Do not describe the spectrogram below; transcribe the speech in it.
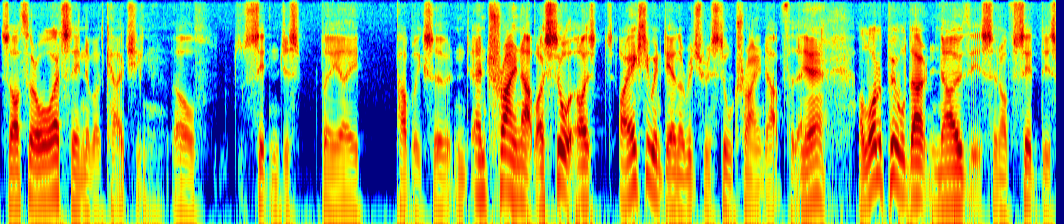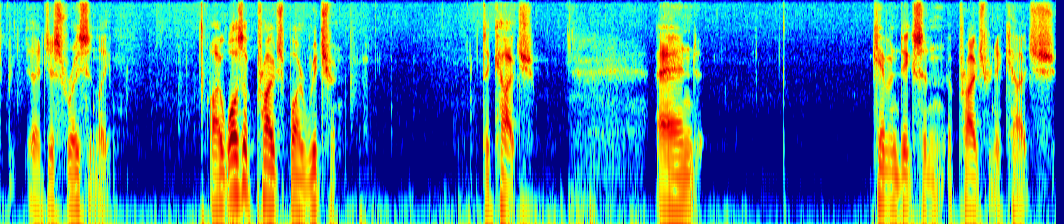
So I thought, well, that's the end of my coaching. I'll sit and just be a public servant and, and train up. I still, I, was, I actually went down to Richmond, still trained up for that. Yeah. A lot of people don't know this, and I've said this uh, just recently. I was approached by Richmond to coach, and Kevin Dixon approached me to coach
